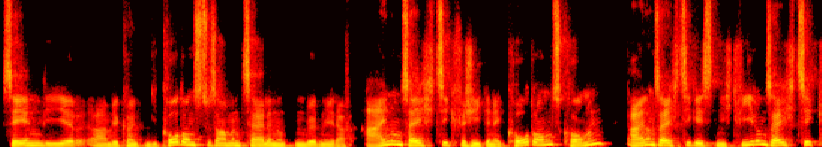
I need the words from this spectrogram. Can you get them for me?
sehen wir, äh, wir könnten die Codons zusammenzählen und dann würden wir auf 61 verschiedene Codons kommen. 61 ist nicht 64.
